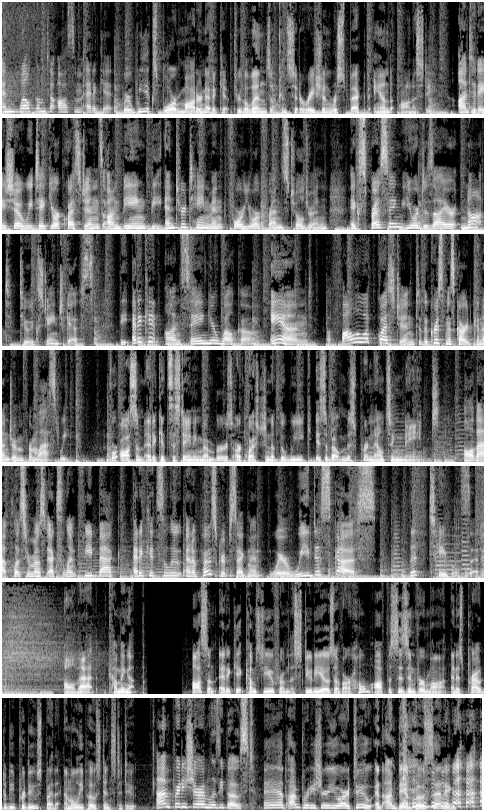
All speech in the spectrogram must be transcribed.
and welcome to Awesome Etiquette, where we explore modern etiquette through the lens of consideration, respect, and honesty. On today's show, we take your questions on being the entertainment for your friends' children, expressing your desire not to exchange gifts, the etiquette on saying you're welcome, and a follow up question to the Christmas card conundrum from last week. For awesome etiquette sustaining members, our question of the week is about mispronouncing names. All that plus your most excellent feedback, etiquette salute, and a postscript segment where we discuss the table setting. All that coming up. Awesome Etiquette comes to you from the studios of our home offices in Vermont and is proud to be produced by the Emily Post Institute. I'm pretty sure I'm Lizzie Post. And I'm pretty sure you are too. And I'm Dan Post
